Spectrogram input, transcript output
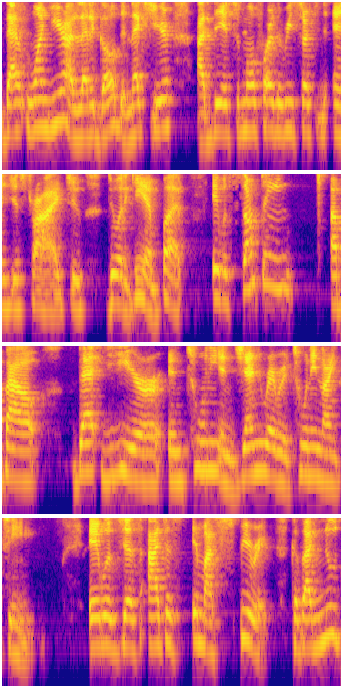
that one year I let it go. The next year I did some more further research and, and just tried to do it again. But it was something about that year in 20 in January of 2019 it was just i just in my spirit because i knew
